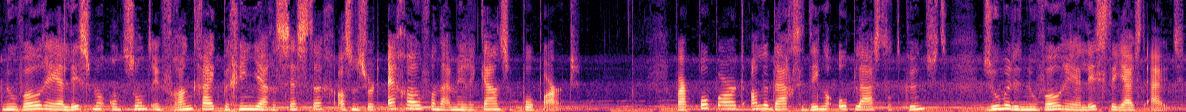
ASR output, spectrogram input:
Nouveau Realisme ontstond in Frankrijk begin jaren 60 als een soort echo van de Amerikaanse pop-art. Waar pop-art alledaagse dingen opblaast tot kunst, zoomen de Nouveau Realisten juist uit.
